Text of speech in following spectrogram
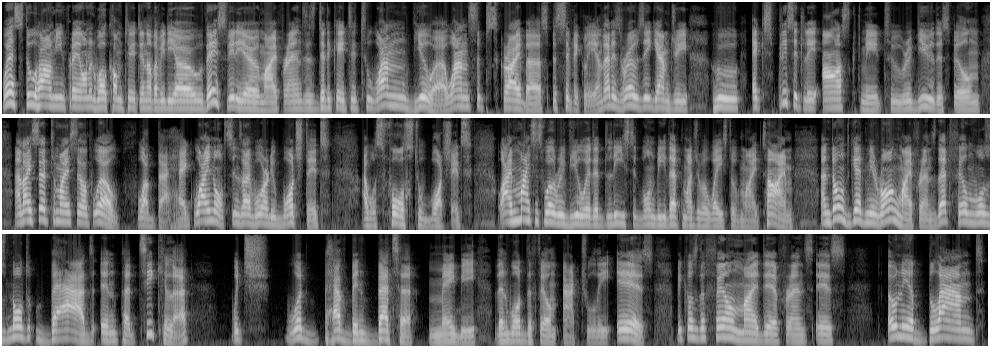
Where's Stuhan Freon and welcome to another video. This video, my friends, is dedicated to one viewer, one subscriber specifically, and that is Rosie Gamgee, who explicitly asked me to review this film, and I said to myself, well, what the heck, why not, since I've already watched it, I was forced to watch it, I might as well review it, at least it won't be that much of a waste of my time. And don't get me wrong, my friends, that film was not bad in particular, which would have been better, maybe, than what the film actually is. Because the film, my dear friends, is only a bland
